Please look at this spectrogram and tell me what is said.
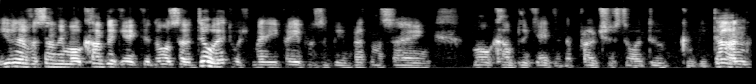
even if it's something more complicated could also do it, which many papers have been written saying more complicated approaches to Hadoop can be done,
